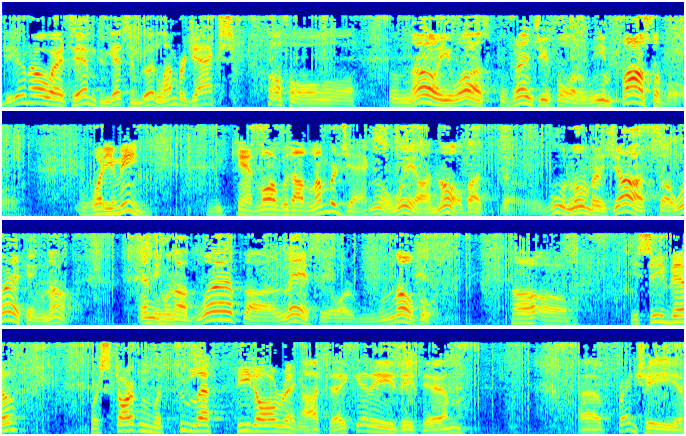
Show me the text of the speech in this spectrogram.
do you know where Tim can get some good lumberjacks? Oh, now you ask Frenchy for impossible. What do you mean? We can't log without lumberjacks. No, way, I know, but uh, good lumberjacks are working now. Any who not work are lazy or no good. Uh-oh. You see, Bill? We're starting with two left feet already. Now, take it easy, Tim. Uh, Frenchy, uh,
